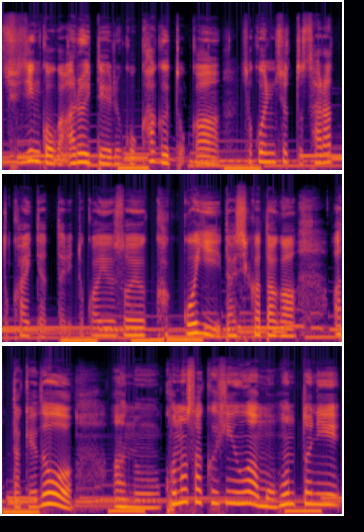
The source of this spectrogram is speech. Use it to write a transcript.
主人公が歩いているこう家具とかそこにちょっとさらっと書いてあったりとかいうそういうかっこいい出し方があったけどあのこの作品はもう本当に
